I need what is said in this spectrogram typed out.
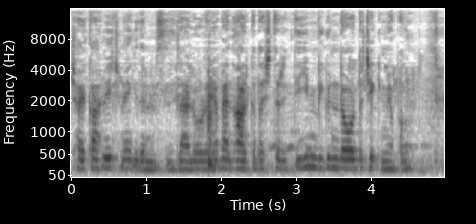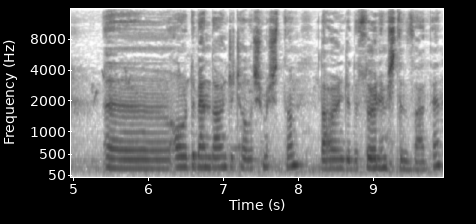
çay kahve içmeye gidelim sizlerle oraya. Ben arkadaşlar diyeyim bir gün de orada çekim yapalım. Ee, orada ben daha önce çalışmıştım. Daha önce de söylemiştim zaten.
